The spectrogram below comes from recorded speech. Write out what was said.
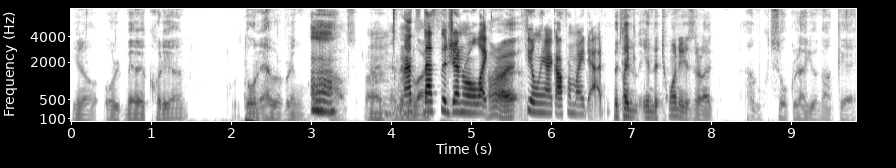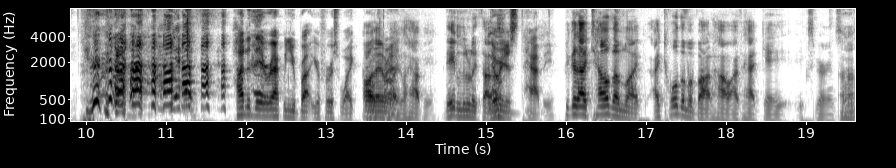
you know, old male Korean, don't ever bring house, right? And then Mm. That's like, that's the general like all right. feeling I got from my dad. But Like, then in the 20s, they're like, I'm so glad you're not gay. How did they react when you brought your first white Oh, they were like happy. They literally thought They were just happy. because I tell them like I told them about how I've had gay experiences, Uh-huh.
